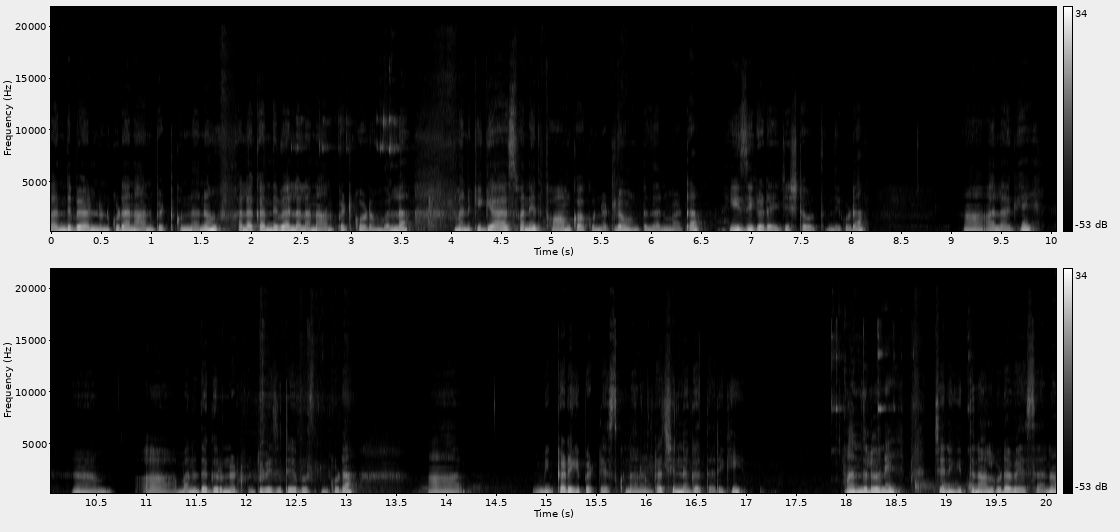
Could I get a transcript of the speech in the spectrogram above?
కందిబ్యాళ్ళను కూడా నానబెట్టుకున్నాను. అలా కందిబ్యాళ్ళు అలా నానబెట్టుకోవడం వల్ల మనకి గ్యాస్ అనేది ఫామ్ కాకున్నట్లు ఉంటుందన్నమాట. ఈజీగా డైజెస్ట్ అవుతుంది కూడా. అలాగే మన దగ్గర ఉన్నటువంటి వెజిటేబుల్స్ని కూడా మీ కడిగి పెట్టేసుకున్నానమాట చిన్నగా తరిగి. అందులోనే శనగిత్తనాలు కూడా వేశాను.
